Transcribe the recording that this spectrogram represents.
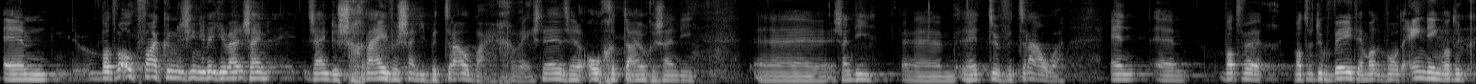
En wat we ook vaak kunnen zien, weet je, wij zijn, zijn de schrijvers zijn die betrouwbaar geweest. Hè? Zijn ooggetuigen zijn die eh, zijn die ehm, te vertrouwen. En ehm, wat, we, wat we natuurlijk weten, en wat bijvoorbeeld één ding wat, ik,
